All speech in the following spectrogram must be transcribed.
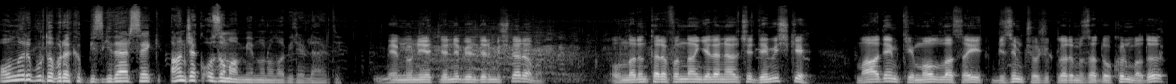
Onları burada bırakıp biz gidersek ancak o zaman memnun olabilirlerdi. Memnuniyetlerini bildirmişler ama. Onların tarafından gelen elçi demiş ki, madem ki Molla Said bizim çocuklarımıza dokunmadı,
